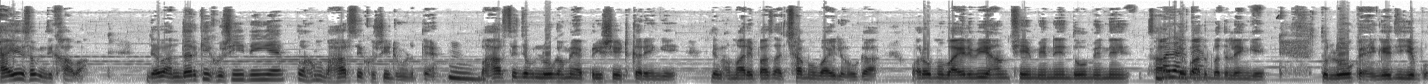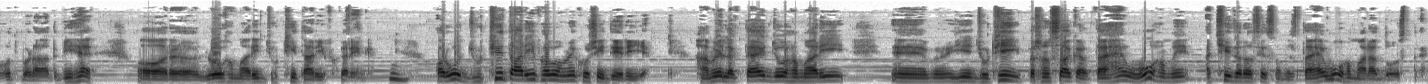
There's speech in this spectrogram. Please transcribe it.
है ये सब दिखावा। जब अंदर की खुशी नहीं है तो हम बाहर से खुशी ढूंढते हैं। हम्म, बाहर से जब लोग हमें अप्रिशिएट करेंगे जब हमारे पास अच्छा मोबाइल होगा और वो मोबाइल भी हम छः महीने दो महीने साल के बाद बदलेंगे। तो लोग कहेंगे जी ये बहुत बड़ा आदमी है और लोग हमारी झूठी तारीफ़ करेंगे। हम्म। और वो झूठी तारीफ़ अब हमें खुशी दे रही है। हमें लगता है जो हमारी ये झूठी प्रशंसा करता है वो हमें अच्छी तरह से समझता है वो हमारा दोस्त है।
